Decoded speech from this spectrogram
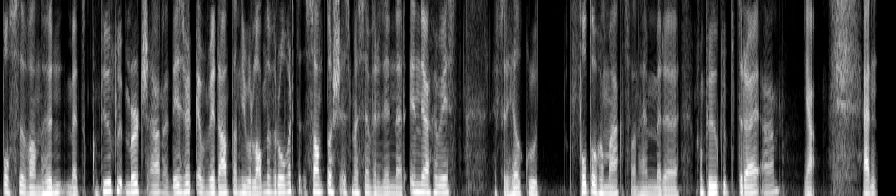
posten van hun met Computerclub merch aan. En Deze week hebben we weer een aantal nieuwe landen veroverd. Santosh is met zijn vriendin naar India geweest. Hij heeft er een heel coole foto gemaakt van hem met een Computerclub trui aan. En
